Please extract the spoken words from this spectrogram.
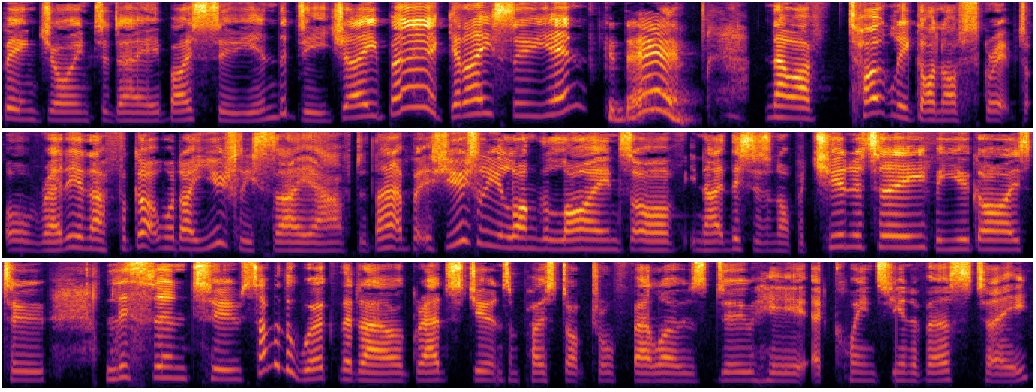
being joined today by Suyin the DJ Bear. G'day, Suyin. Good day. Now, I've totally gone off script already, and I've forgotten what I usually say after that, but it's usually along the lines of, you know, this is an opportunity for you guys to listen to some of the work that our grad students and postdoctoral fellows do here at Queen's University.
